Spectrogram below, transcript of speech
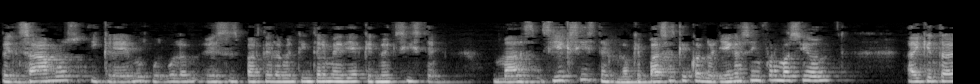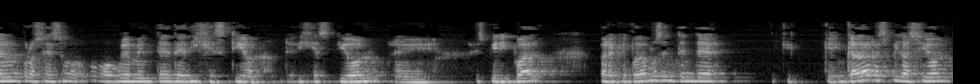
pensamos y creemos, vuelvo esa es parte de la mente intermedia, que no existen, más sí existen. Lo que pasa es que cuando llega esa información hay que entrar en un proceso obviamente de digestión, de digestión eh, espiritual, para que podamos entender que, que en cada respiración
